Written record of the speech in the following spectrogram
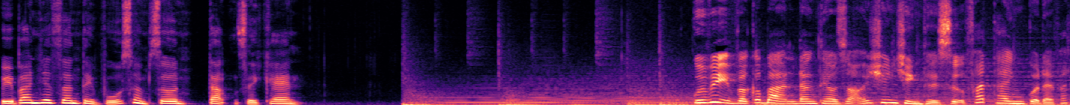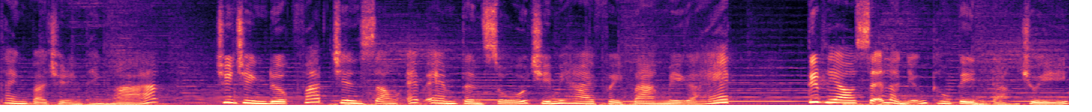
Ủy ban nhân dân thành phố Sầm Sơn tặng giấy khen. Quý vị và các bạn đang theo dõi chương trình thời sự phát thanh của Đài Phát thanh và Truyền hình Thanh Hóa. Chương trình được phát trên sóng FM tần số 92,3 MHz. Tiếp theo sẽ là những thông tin đáng chú ý.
